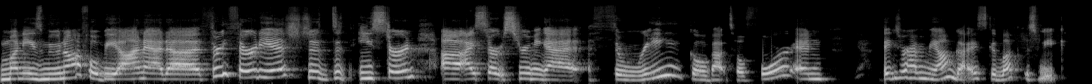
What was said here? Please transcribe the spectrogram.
Money's Moon Off will be on at uh, 3.30ish to, to Eastern. Uh, I start streaming at 3, go about till 4. And yeah, thanks for having me on, guys. Good luck this week.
